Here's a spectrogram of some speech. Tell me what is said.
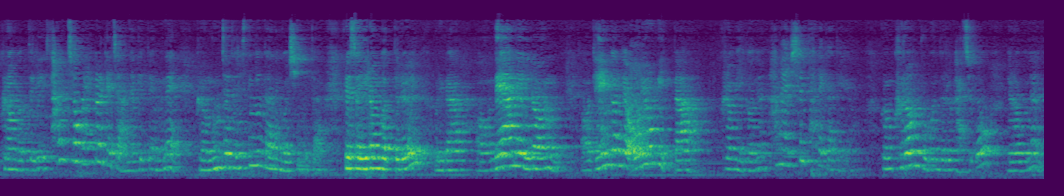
그런 것들이 상처가 해결되지 않았기 때문에 그런 문제들이 생긴다는 것입니다. 그래서 이런 것들을 우리가 어, 내 안에 이런 어, 대인관계 어려움이 있다. 그러면 이거는 하나의 실타래가 돼요. 그럼 그런 부분들을 가지고 여러분은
